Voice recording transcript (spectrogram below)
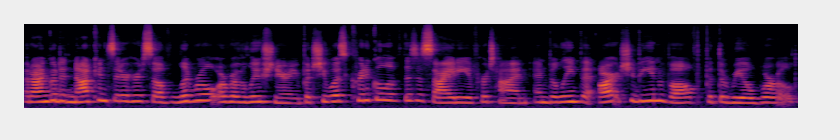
Arango did not consider herself liberal or revolutionary, but she was critical of the society of her time and believed that art should be involved with the real world.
